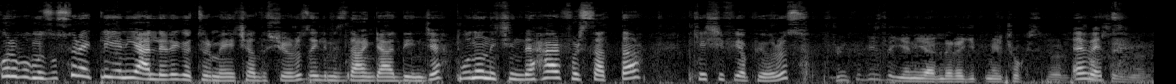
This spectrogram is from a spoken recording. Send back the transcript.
Grubumuzu sürekli yeni yerlere götürmeye çalışıyoruz elimizden geldiğince. Bunun için de her fırsatta keşif yapıyoruz. Çünkü biz de yeni yerlere gitmeyi çok istiyoruz. Evet. Çok seviyoruz.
